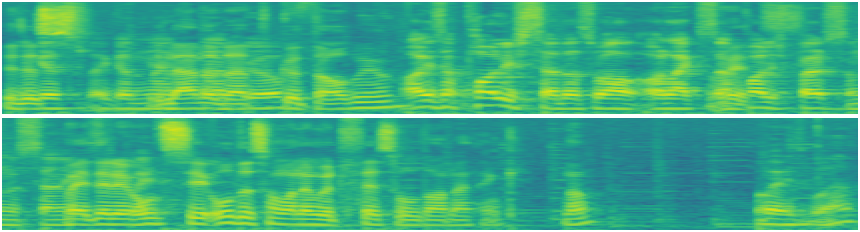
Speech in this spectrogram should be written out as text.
You guess just like landed that good W. Oh, it's a Polish set as well, or like a Wait. Polish person is sending. Wait, did ult see ulted someone with Fizz ult on, I think? No? Wait, what?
